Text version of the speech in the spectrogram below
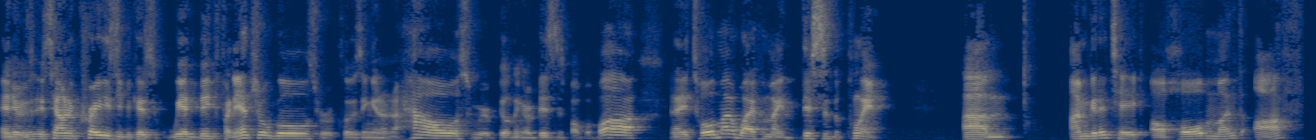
and it, was, it sounded crazy because we had big financial goals. We were closing in on a house. We were building our business, blah blah blah. And I told my wife, I'm like, this is the plan. Um, I'm gonna take a whole month off.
